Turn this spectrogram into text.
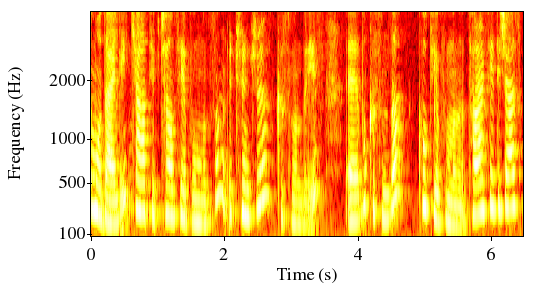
modelli kağıt çanta yapımımızın 3. kısmındayız. Ee, bu kısımda kulp yapımını tarif edeceğiz.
